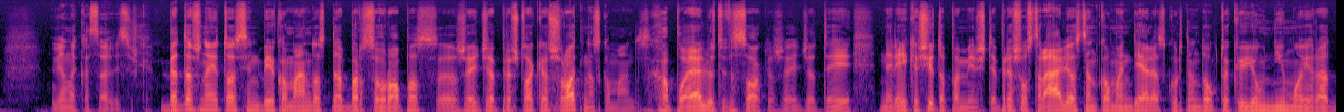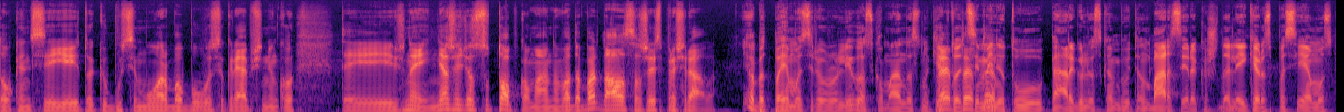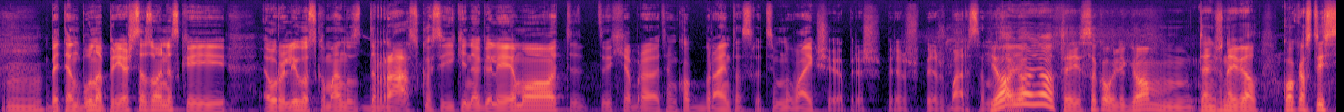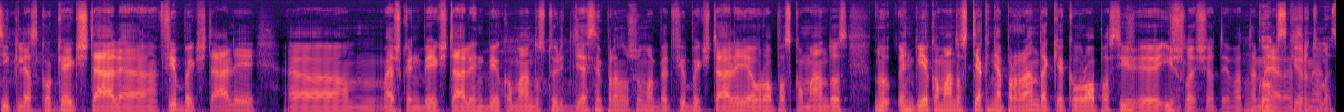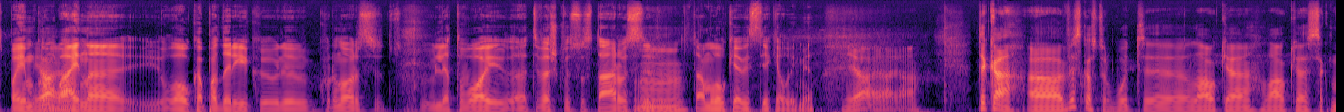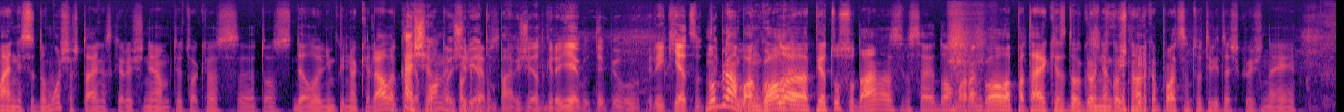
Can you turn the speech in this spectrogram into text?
viena kasa visiškai. Bet dažnai tos NBA komandos dabar su Europos e, žaidžia prieš tokias šrotinės komandas. HPL visokių žaidžia, tai nereikia šito pamiršti. Prieš Australijos ten komandėlės, kur ten daug tokių jaunimo yra, daug NCAA, tokių būsimų arba buvusių krepšininkų. Tai, žinai, nežaidžia su top komandom. Va dabar Dalasas žais prieš Realą. Jo, bet paėmus ir Eurolygos komandas, nu kiek taip, tu atsimeni taip, taip. tų pergalių skambių, ten Barsai yra kažkada Lakerius pasiemus, -hmm. bet ten būna prieš sezonis, kai Eurolygos komandos draskosi iki negalėjimo, tai Hebra, ten Kob Bryantas, atsimenu, vaikščiojo prieš, prieš, prieš Barsą. Jo, jo, jo, tai sakau, lygiom, ten žinai vėl, kokios taisyklės, kokia aikštelė, FIBA aikšteliai, um, aišku, NBA aikštelė, NBA komandos turi didesnį pranašumą, bet FIBA aikšteliai Europos komandos, nu, NBA komandos tiek nepraranda, kiek Europos iš, e, išlašė. Tai va, tame Koks skirtumas? Paimk kombainą, lauką padaryk, kur nors Lietuvoje atvežk visus sustarus mm -hmm. ir mhm. tam laukia vis tiek laimėti. Ja, ja, ja. Tai ką, viskas turbūt e, laukia, laukia sekmanis įdomus, šeštadienis, kai rašinėjom, tai tokios e, tos dėl olimpinio kelio. Ką šiandien pažiūrėtum, pavyzdžiui, atgra, jeigu taip jau reikėtų. Nu, blemba, Angola, nu... Pietų Sudanas visai įdomu, ar Angola pataikys daugiau negu 18 procentų tritaškų, žinai.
